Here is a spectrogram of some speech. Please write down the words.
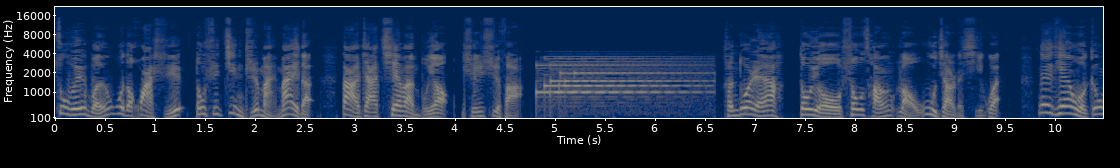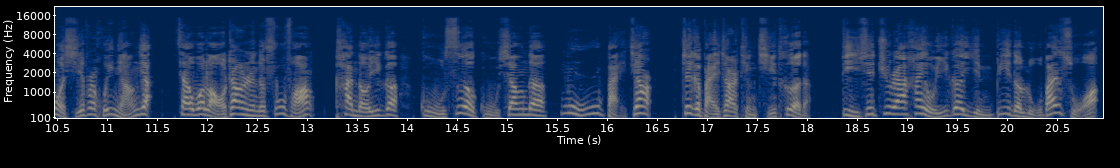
作为文物的化石都是禁止买卖的，大家千万不要以身试法。很多人啊都有收藏老物件的习惯。那天我跟我媳妇回娘家，在我老丈人的书房看到一个古色古香的木屋摆件，这个摆件挺奇特的，底下居然还有一个隐蔽的鲁班锁。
